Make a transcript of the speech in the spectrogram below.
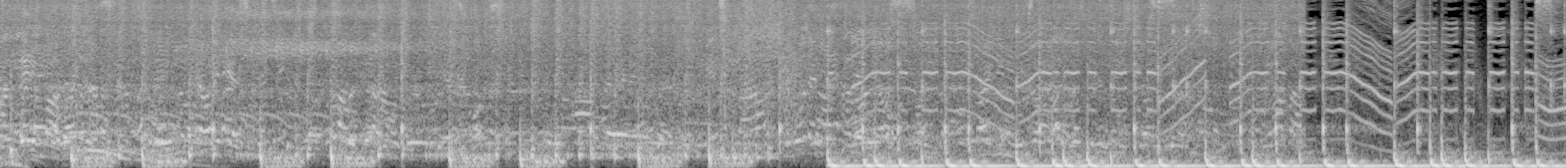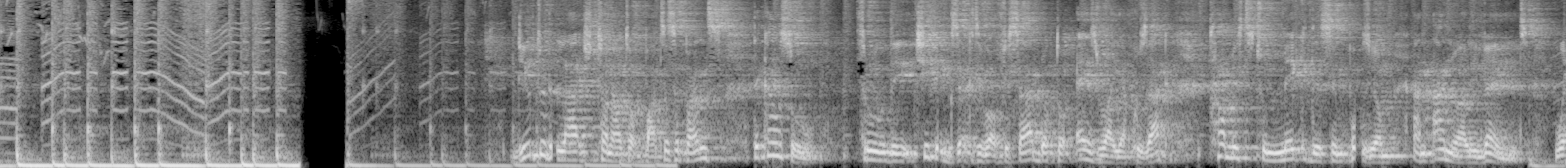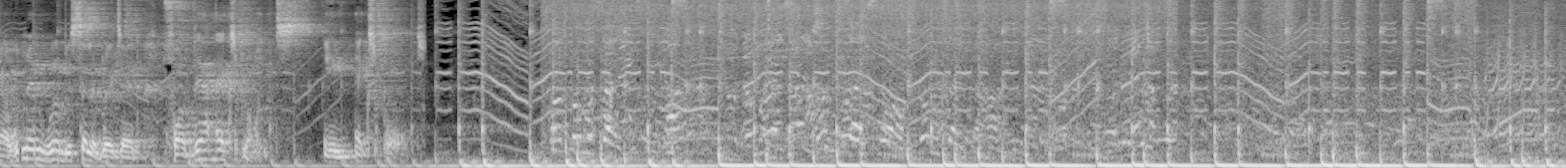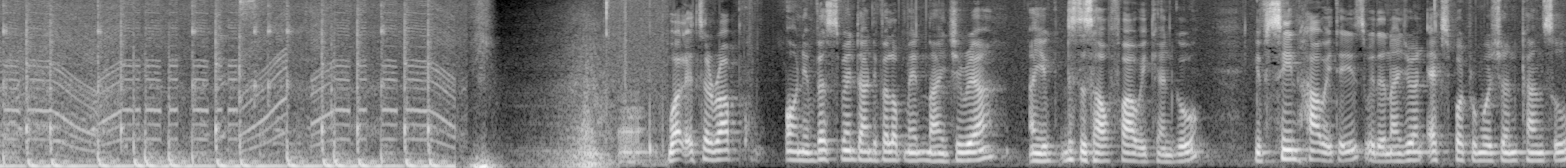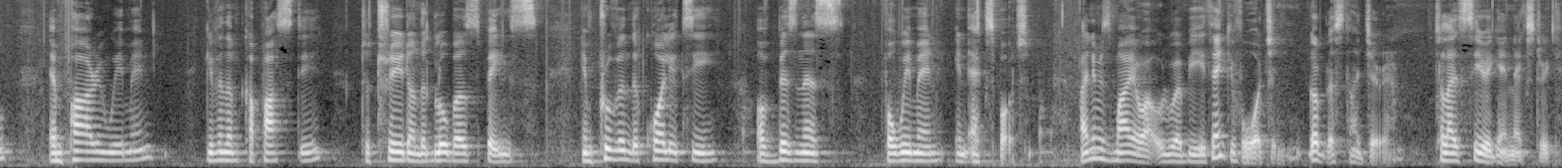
Due to the large turnout of participants, the Council, through the Chief Executive Officer Dr. Ezra Yakusak, promised to make the symposium an annual event where women will be celebrated for their exploits in export. Well, it's a wrap on investment and development Nigeria, and you, this is how far we can go. You've seen how it is with the Nigerian Export Promotion Council, empowering women, giving them capacity to trade on the global space, improving the quality of business for women in export. My name is Mayowa Uluabi. Thank you for watching. God bless Nigeria. Till I see you again next week.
